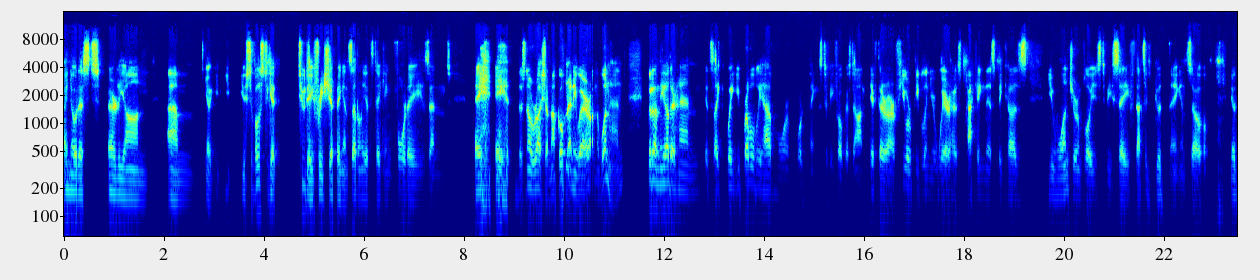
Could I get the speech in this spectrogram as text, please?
I noticed early on, um, you know, you, you're supposed to get two day free shipping and suddenly it's taking four days and a, a there's no rush i'm not going anywhere on the one hand but on the other hand it's like wait you probably have more important things to be focused on if there are fewer people in your warehouse packing this because you want your employees to be safe that's a good thing and so you know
